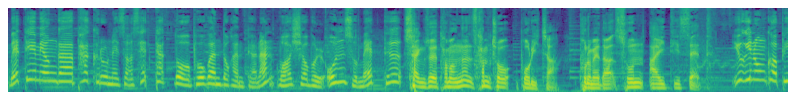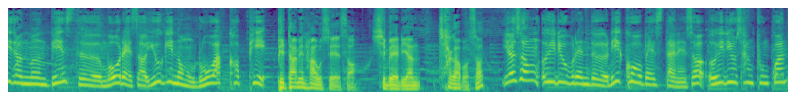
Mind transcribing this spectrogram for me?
매트 명가 파크론에서 세탁도 보관도 간편한 washable 온수 매트. 생수에 타먹는 삼초 보리차. 푸르메다 순 IT 세트 유기농 커피 전문 빈스트 몰에서 유기농 루아 커피 비타민 하우스에서 시베리안 차가버섯, 여성 의류 브랜드 리코베스탄에서 의류 상품권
